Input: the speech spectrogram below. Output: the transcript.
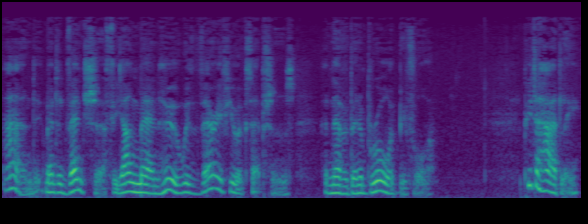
and it meant adventure for young men who, with very few exceptions, had never been abroad before. Peter Hadley,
